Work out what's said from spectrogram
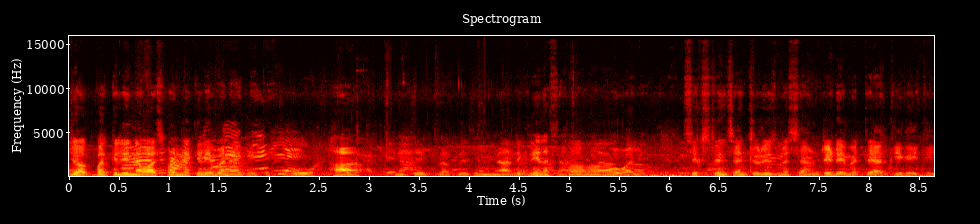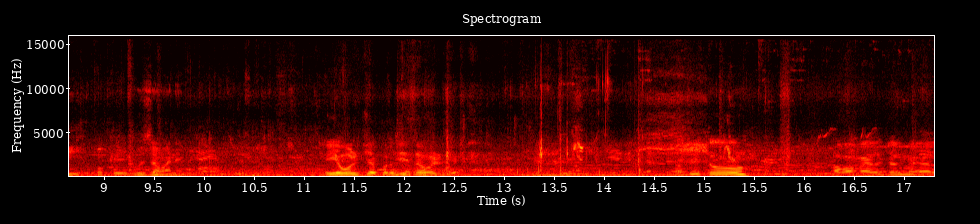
जो अकबर के लिए नमाज़ पढ़ने के लिए बनाई गई थी। हाँ नीचे सी मीनार दिख रही है ना सर? हाँ, हाँ। वो वाली। सिक्सटीन सेंचुरीज में सेवेंटी डे में तैयार की गई थी। ओके। उस जमाने में। ये old Jaipur ji sir old अभी तो हवा महल जल महल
